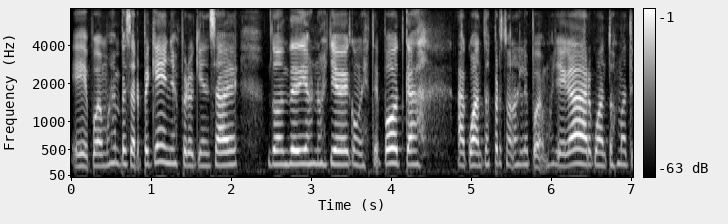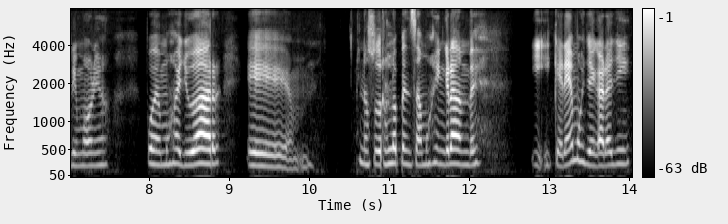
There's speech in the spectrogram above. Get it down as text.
Eh, podemos empezar pequeños, pero quién sabe dónde Dios nos lleve con este podcast, a cuántas personas le podemos llegar, cuántos matrimonios podemos ayudar. Eh, nosotros lo pensamos en grande y, queremos llegar allí,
